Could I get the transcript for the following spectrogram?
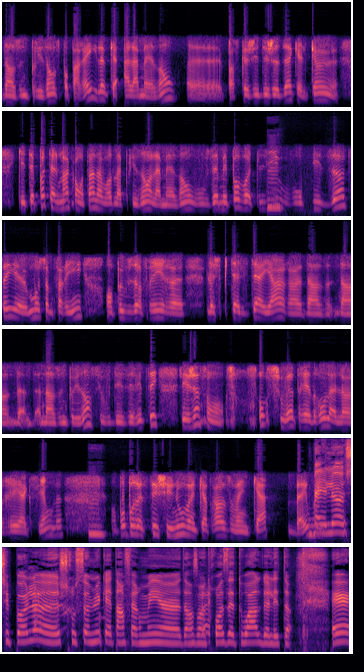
dans une prison, c'est pas pareil là qu'à la maison, euh, parce que j'ai déjà dit à quelqu'un qui était pas tellement content d'avoir de la prison à la maison. Vous aimez pas votre lit hmm. ou vos pizzas, tu sais, euh, moi ça me fait rien. On peut vous offrir euh, l'hospitalité ailleurs dans, dans, dans dans une prison si vous désirez. Tu sais, les gens sont, sont souvent très drôles à leur réaction là. Hmm. On peut pas rester chez nous 24 heures sur 24. Ben, oui. ben là, je sais pas là, je trouve ça mieux qu'être enfermé euh, dans un trois étoiles de l'État. Euh,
